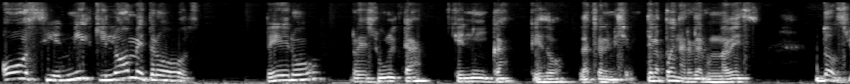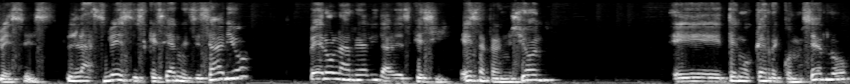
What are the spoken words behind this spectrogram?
o 100 mil kilómetros. Pero resulta que nunca quedó la transmisión. Te la pueden arreglar una vez, dos veces, las veces que sea necesario, pero la realidad es que sí, esa transmisión, eh, tengo que reconocerlo,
